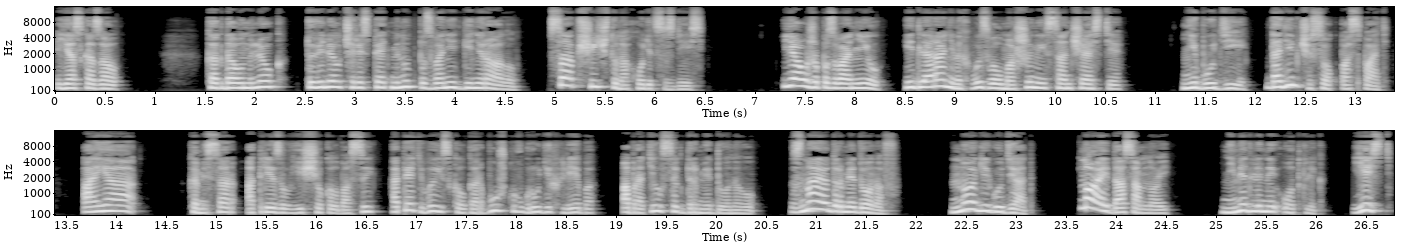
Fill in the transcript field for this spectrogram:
Я сказал, когда он лег, то велел через пять минут позвонить генералу, сообщить, что находится здесь. Я уже позвонил и для раненых вызвал машины из санчасти. Не буди, дадим часок поспать, а я... Комиссар отрезал еще колбасы, опять выискал горбушку в груди хлеба, обратился к Дормидонову. «Знаю, Дормидонов. Ноги гудят. Ну, айда со мной». Немедленный отклик. «Есть».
